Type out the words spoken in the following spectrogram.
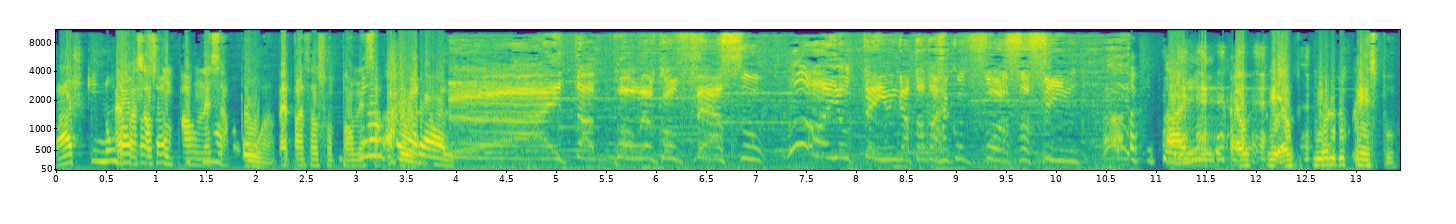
Acho que não Vai vai, passar o São Paulo nessa porra. Vai passar o São Paulo nessa Não, porra. caralho. Ai, tá bom, eu confesso. Ai, eu tenho engatado a com força, sim. Que. Aí, É cara. os, é os piolhos do Crespo.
